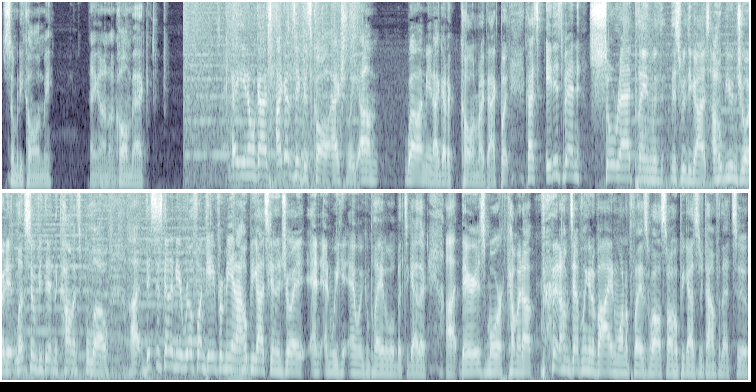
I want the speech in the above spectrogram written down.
Somebody calling me. Hang on, I'll call him back. Hey, you know what, guys? I gotta take this call, actually. Um, well, I mean, I gotta call him right back. But, guys, it has been so rad playing with this with you guys. I hope you enjoyed it. Let us know if you did in the comments below. Uh, this is gonna be a real fun game for me, and I hope you guys can enjoy it, and, and we can and we can play it a little bit together. Uh, there is more coming up that I'm definitely gonna buy and want to play as well. So I hope you guys are down for that too.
